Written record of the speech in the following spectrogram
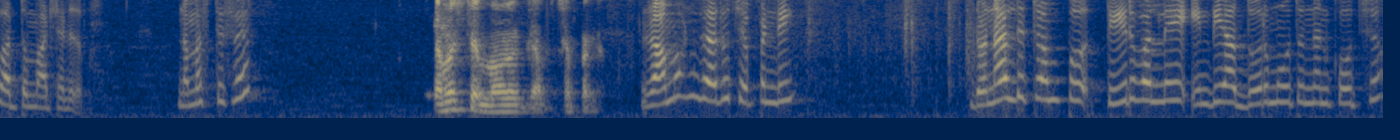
వారితో మాట్లాడదాం. నమస్తే సార్. నమస్తే మౌనక్ గారు. చెప్పండి. రామ్మోహన్ గారు చెప్పండి. డొనాల్డ్ ట్రంప్ తీరు వల్లే ఇండియా దూరం అవుతుందనుకోవచ్చా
